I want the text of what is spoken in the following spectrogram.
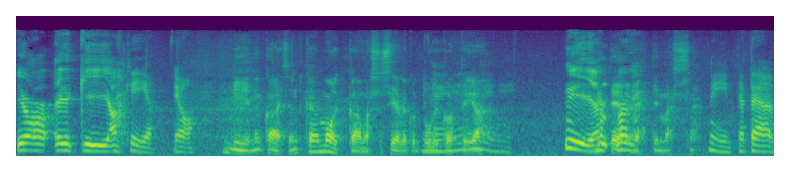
Joo, eli Kiia. Kiia, joo. Niin, no kai se nyt käy moikkaamassa siellä, kun tuli niin, kotiin. Ja... Niin, niin. Niin, tervehtimässä. Niin, ja tämä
